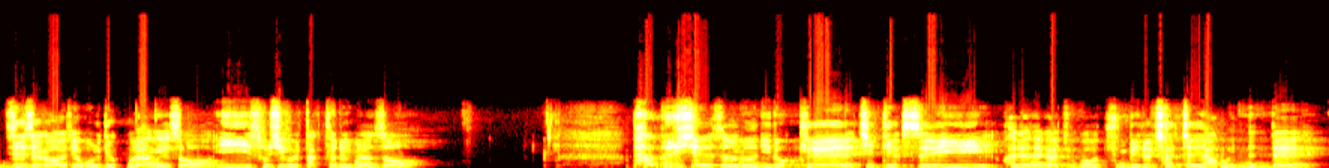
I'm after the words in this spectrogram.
이제 제가 어제 올댓 고향에서 이 소식을 딱 들으면서 파주시에서는 이렇게 GTX-A 관련해가지고 준비를 철저히 하고 있는데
